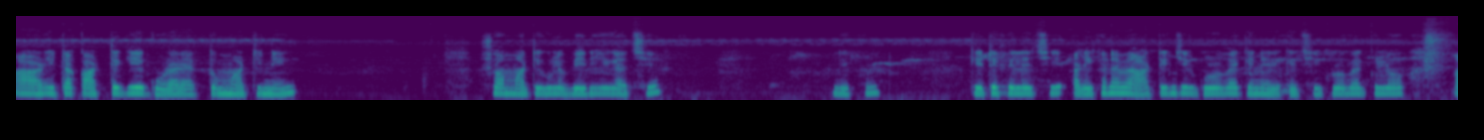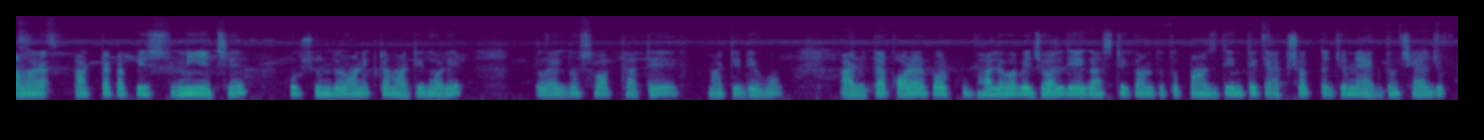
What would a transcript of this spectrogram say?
আর এটা কাটতে গিয়ে গোড়ার একদম মাটি নেই। সব মাটিগুলো বেরিয়ে গেছে। দেখুন, কেটে ফেলেছি। আর এখানে আমি আট ইঞ্চির গ্রো ব্যাগ এনে রেখেছি। গ্রো ব্যাগগুলো আমার আট টাকা পিস নিয়েছে। খুব সুন্দর, অনেকটা মাটি ধরে। তো একদম সফট হাতে মাটি দেব। আর এটা করার পর খুব ভালোভাবে জল দিয়ে গাছটিকে অন্তত পাঁচ দিন থেকে এক সপ্তাহের জন্য একদম ছায়াযুক্ত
